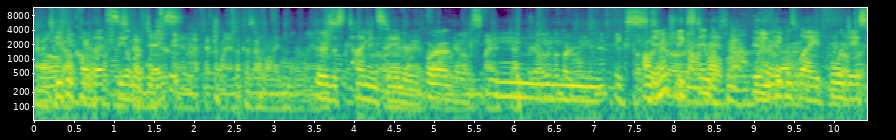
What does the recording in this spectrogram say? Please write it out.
And I People out call that Pushes Seal and of Winter Jace. and fetch land because I wanted more land. There's this time in standard or a down my deck. mm, extend, extended when people played four Jace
